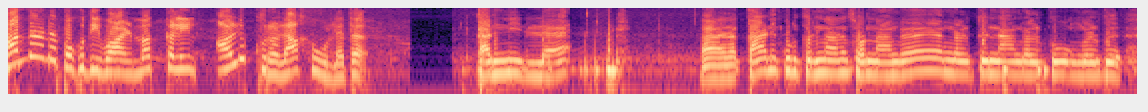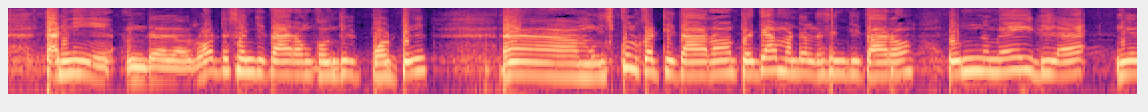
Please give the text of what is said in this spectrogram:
ஹந்தான பகுதி வாழ் மக்களின் அழுக்குரலாக உள்ளது. தண்ணி இல்லை காணி கொடுக்குறேன்னு சொன்னாங்க. எங்களுக்கு நாங்களுக்கு உங்களுக்கு தண்ணி இந்த ரோட்டை செஞ்சு தாரோம் கொங்கில் போட்டு ஸ்கூல் கட்டி தாரோம் பிரஜா மண்டலம் செஞ்சு தாரோம். ஒன்றுமே இல்லை. இங்கே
